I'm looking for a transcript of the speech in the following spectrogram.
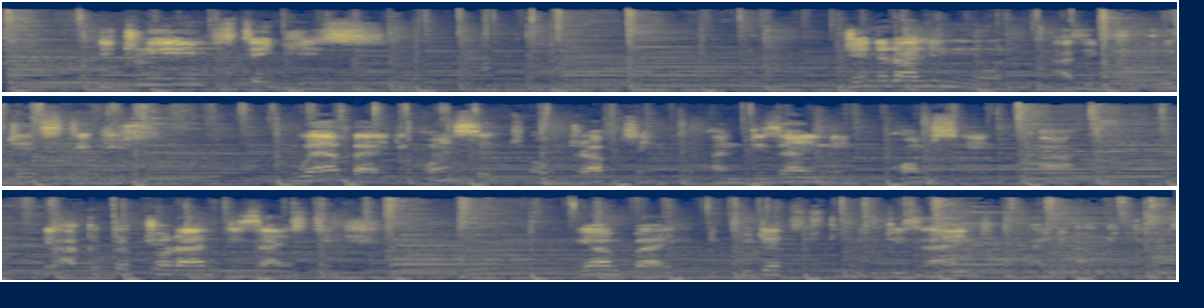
the three stages generally known as the project stages whereby the concept of drafting and designing comes in are the architectural design stage, whereby the project is to be designed by the architect.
